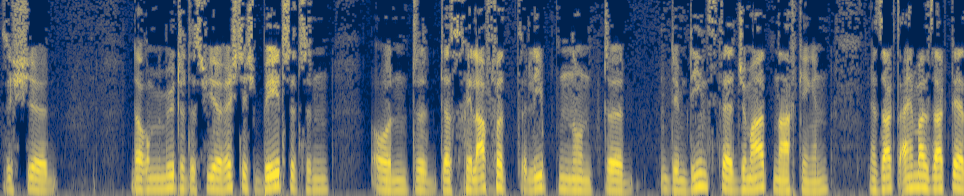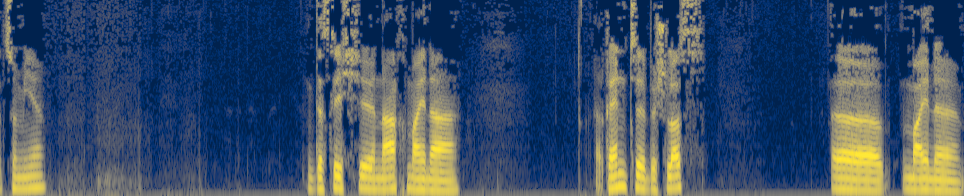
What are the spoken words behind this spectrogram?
sich äh, darum bemühte, dass wir richtig beteten und äh, das Khilafat liebten und dem Dienst der Jamaat nachgingen. Er sagt, einmal sagte er zu mir, dass ich nach meiner Rente beschloss, meine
